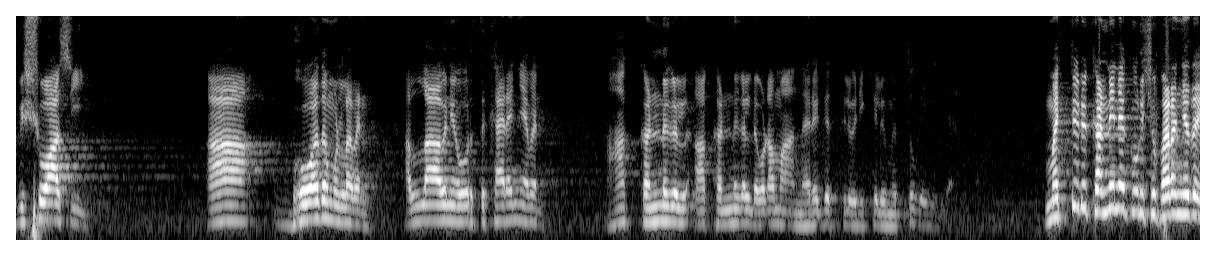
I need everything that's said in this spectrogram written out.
വിശ്വാസി ആ ബോധമുള്ളവൻ അള്ളാവിനെ ഓർത്ത് കരഞ്ഞവൻ ആ കണ്ണുകൾ ആ കണ്ണുകളുടെ ഉടമ നരകത്തിൽ ഒരിക്കലും എത്തുകയില്ല. മറ്റൊരു കണ്ണിനെക്കുറിച്ച് പറഞ്ഞത്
